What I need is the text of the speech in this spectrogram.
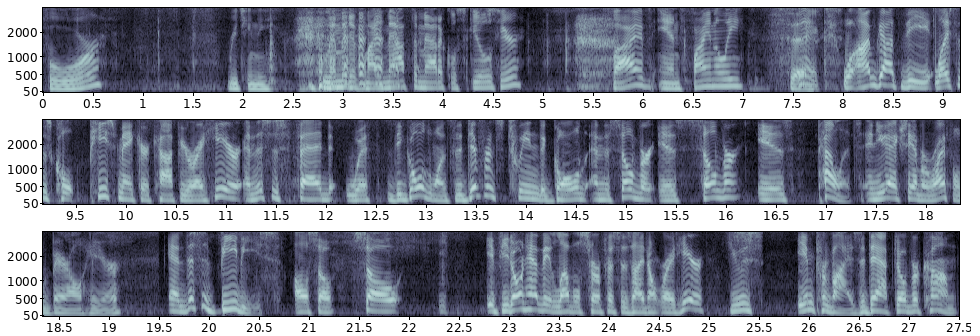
four, reaching the limit of my mathematical skills here, five, and finally six. six. Well, I've got the Licensed Colt Peacemaker copy right here, and this is fed with the gold ones. The difference between the gold and the silver is silver is pellets, and you actually have a rifled barrel here. And this is BBs also, so if you don't have a level surface, as I don't right here, use improvise, adapt, overcome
